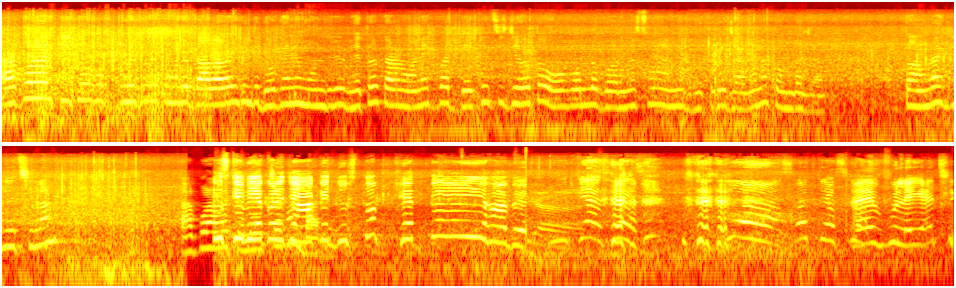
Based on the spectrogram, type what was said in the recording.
তারপর আর কী করব? ঘুরে ঘুরে তোমাদের দাদাভাই কিন্তু ঢোকেনি মন্দিরের ভেতর কারণ অনেকবার দেখেছি যেহেতু ও বলল গরমের সময় আমি ভেতরে যাব না তোমরা যাও। তো আমরা গিয়েছিলাম। তারপর বিয়ে করে যাকে বাড়ি। জুস তো খেতেই হবে। আমি ভুলে গেছি।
